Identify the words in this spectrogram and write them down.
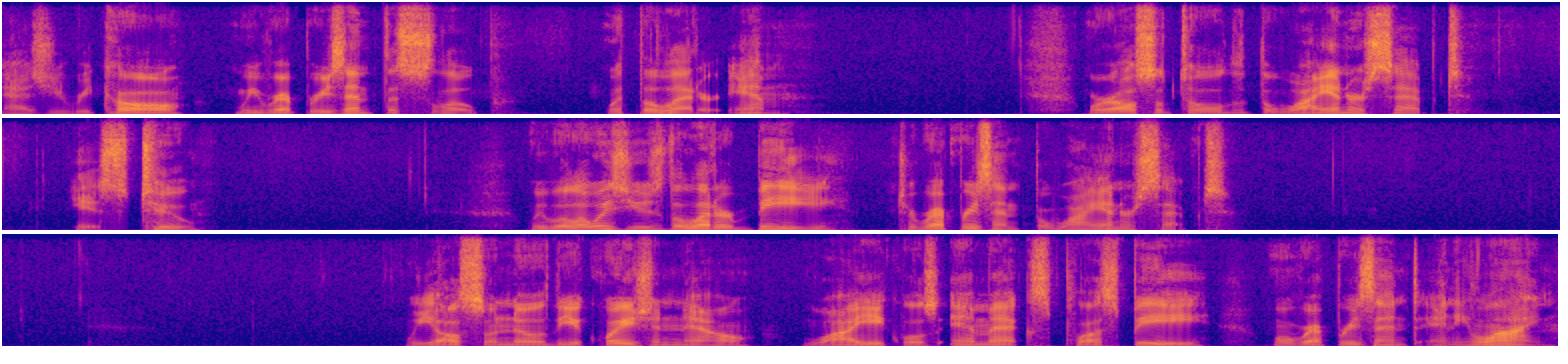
As you recall, we represent the slope with the letter m. We're also told that the y-intercept is 2. We will always use the letter b to represent the y-intercept. We also know the equation now, y equals mx plus b, will represent any line.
